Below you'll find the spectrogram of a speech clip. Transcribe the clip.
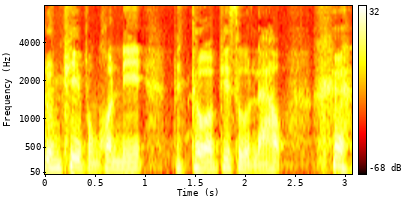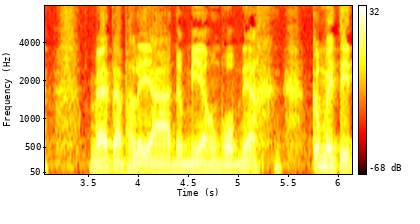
รุ่นพี่ผมคนนี้ เป็นตัวพิสูจน์แล้ว แม้แต่ภรรยาเดอะเมียของผมเนี่ย ก็ไม่ติด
